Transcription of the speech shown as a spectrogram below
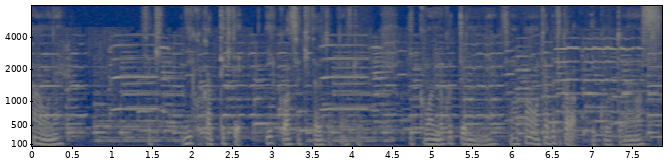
パンをねさっき2個買ってきて1個はさっき食べちゃったんですけど1個まで残ってるのでねそのパンを食べてから行こうと思います。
